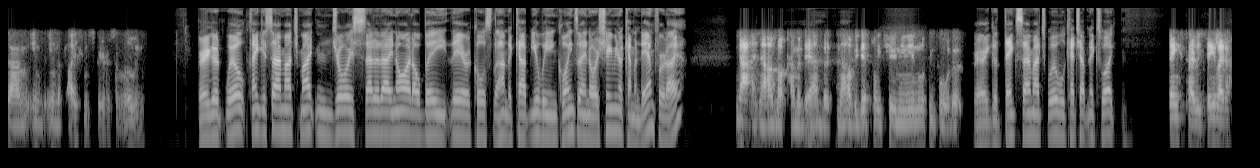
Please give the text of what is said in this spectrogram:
um, in, in the place in Spirit of St. Louis. Very good. Well, thank you so much, mate. Enjoy Saturday night. I'll be there, of course, the Hunter Cup. You'll be in Queensland. I assume you're not coming down for it, are you? No, no, I'm not coming down, but no, I'll be definitely tuning in, looking forward to it. Very good. Thanks so much, Will. We'll catch up next week. Thanks, Toby. See you later.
